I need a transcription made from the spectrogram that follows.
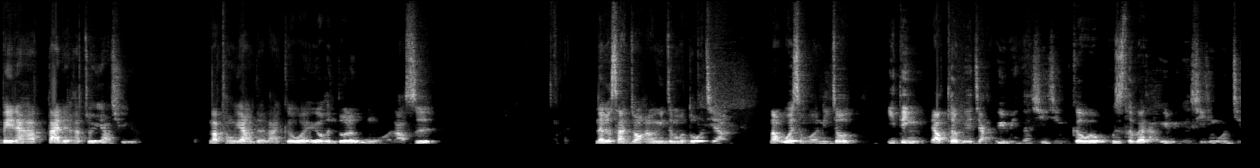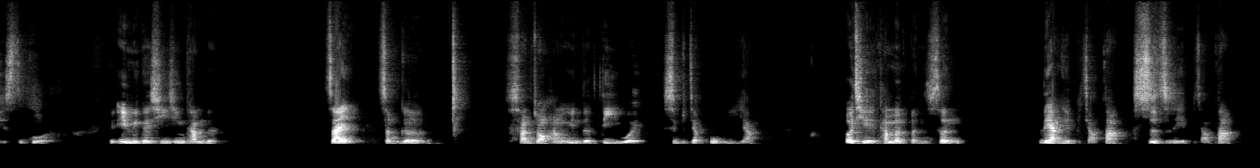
被他带着他追下去了。那同样的，来各位，有很多人问我，老师，那个散装航运这么多家，那为什么你就一定要特别讲域名跟星星？各位，我不是特别讲域名跟星星，我解释过了，域名跟星星他们的在整个。散装航运的地位是比较不一样，而且他们本身量也比较大，市值也比较大。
